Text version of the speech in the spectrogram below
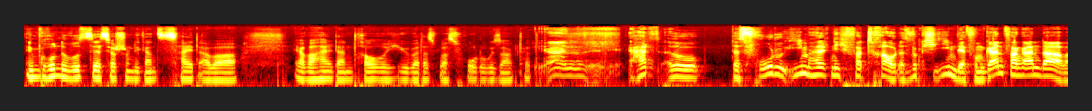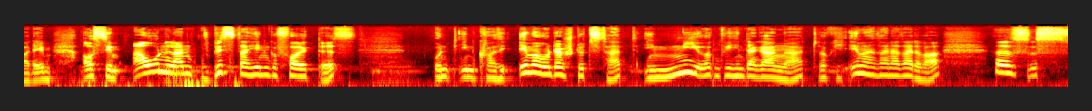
im Grunde wusste er es ja schon die ganze Zeit, aber er war halt dann traurig über das, was Frodo gesagt hat. Ja, er hat, also, dass Frodo ihm halt nicht vertraut, dass wirklich ihm, der vom Anfang an da war, der eben aus dem Auenland bis dahin gefolgt ist und ihn quasi immer unterstützt hat, ihm nie irgendwie hintergangen hat, wirklich immer an seiner Seite war, das ist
